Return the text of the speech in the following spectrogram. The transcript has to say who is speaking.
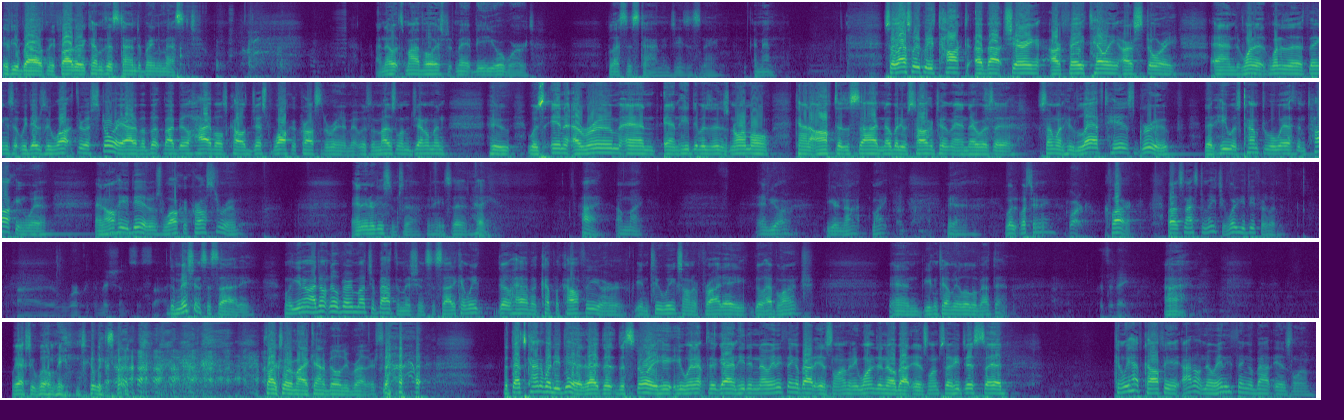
Speaker 1: if you bow with me. Father, it comes this time to bring the message. I know it's my voice, but may it be your word. Bless this time in Jesus' name. Amen. So last week we talked about sharing our faith, telling our story. And one of, one of the things that we did was we walked through a story out of a book by Bill Hybels called Just Walk Across the Room. It was a Muslim gentleman who was in a room and, and he was in his normal kind of off to the side. Nobody was talking to him, and there was a, someone who left his group that he was comfortable with and talking with. And all he did was walk across the room and introduce himself. And he said, Hey, hi, I'm Mike. And you are? You're not Mike? Yeah. What, what's your name?
Speaker 2: Clark.
Speaker 1: Clark. Well, it's nice to meet you. What do you do for a living?
Speaker 2: I work with the Mission Society.
Speaker 1: The Mission Society. Well, you know, I don't know very much about the Mission Society. Can we go have a cup of coffee or in two weeks on a Friday go have lunch? And you can tell me a little about that?
Speaker 2: It's a date.
Speaker 1: All right. We actually will meet in two weeks. Clark's one of my accountability brothers. but that's kind of what he did, right? The, the story, he, he went up to the guy and he didn't know anything about Islam and he wanted to know about Islam. So he just said, Can we have coffee? I don't know anything about Islam.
